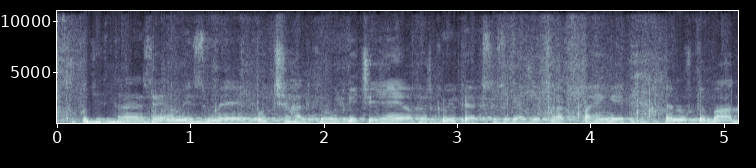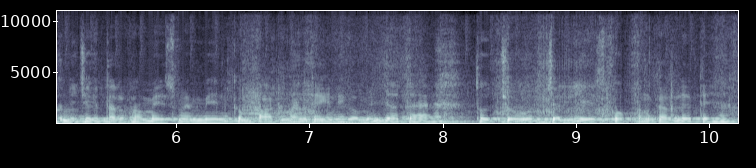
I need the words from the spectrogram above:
तो कुछ इस तरह से हम इसमें कुछ हल्की फुल्की चीज़ें या फिर क्विक एक्सेस गैजेट रख पाएँगे। दैन उसके बाद नीचे की तरफ़ हमें इसमें मेन कंपार्टमेंट देखने को मिल जाता है। तो चोर, चलिए इसको ओपन कर लेते हैं।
